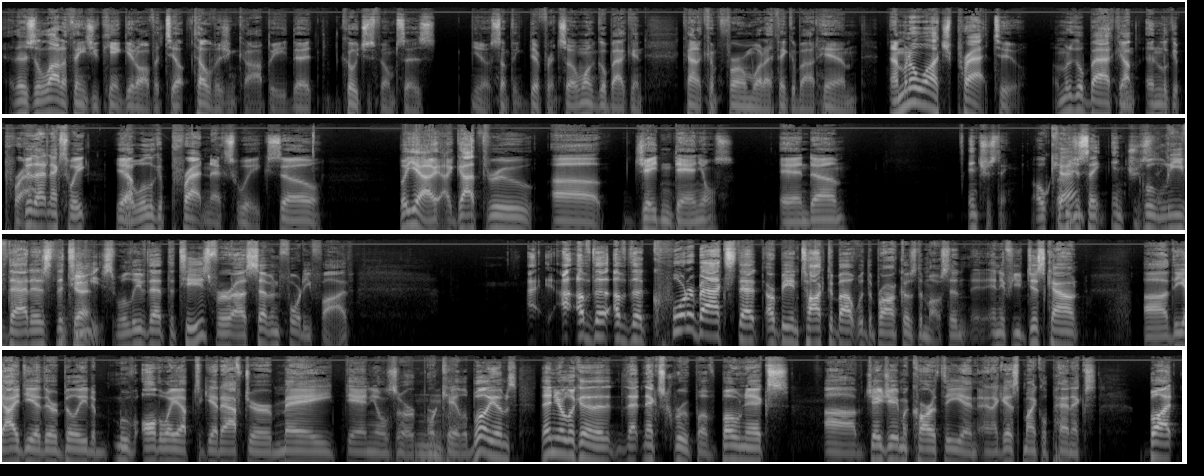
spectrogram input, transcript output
There's a lot of things you can't get off a tel- television copy that coach's film says you know something different. So I want to go back and kind of confirm what I think about him. And I'm going to watch Pratt too. I'm going to go back and, and look at Pratt. Do that next week. Yeah, Yep. we'll look at Pratt next week. So, but yeah, I, I got through uh, Jayden Daniels, and um, interesting. Okay. Let me just say interesting. We'll leave that as the Okay. tease. We'll leave that the tease for uh, 745. I, I- of the of the quarterbacks that are being talked about with the Broncos the most, and and if you discount uh, the idea their ability to move all the way up to get after Maye Daniels or or Caleb Williams, then you're looking at that next group of Bo Nix, uh, J.J. McCarthy, and and I guess Michael Penix, but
